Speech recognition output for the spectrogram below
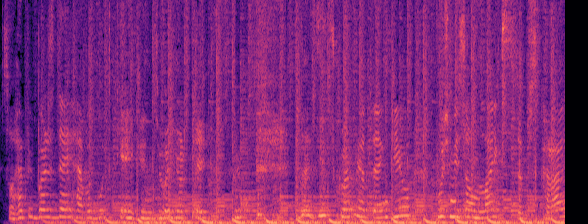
So happy birthday. Have a good cake. Enjoy your cake that's it scorpio thank you. Push me some likes subscribe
